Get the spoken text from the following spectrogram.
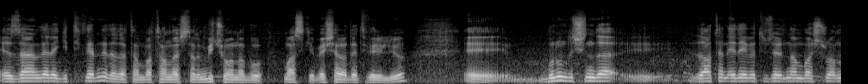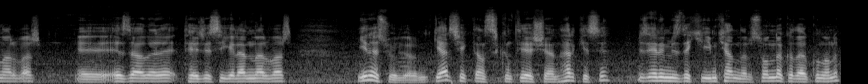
eczanelere gittiklerinde de zaten vatandaşların birçoğuna bu maske 5'er adet veriliyor. E, bunun dışında zaten E-Devlet üzerinden başvuranlar var. E, eczanelere TC'si gelenler var. Yine söylüyorum gerçekten sıkıntı yaşayan herkesi biz elimizdeki imkanları sonuna kadar kullanıp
